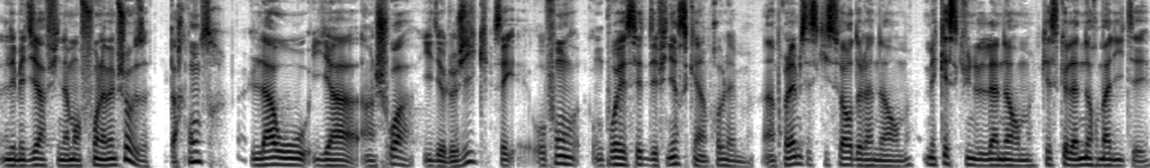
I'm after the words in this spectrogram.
Les médias finalement font la même chose. Par contre, là où il y a un choix idéologique, c'est au fond, on pourrait essayer de définir ce qu'est un problème. Un problème, c'est ce qui sort de la norme. Mais qu'est-ce qu'une la norme? Qu'est-ce que la normalité?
